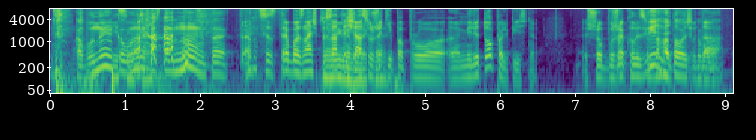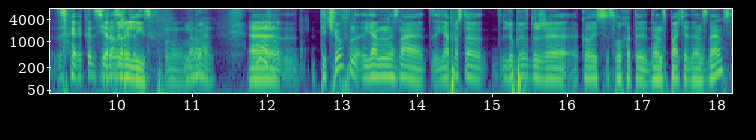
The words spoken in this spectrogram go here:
Кавуни, Пісня. кавуни, щось там, ну, та. Та, ну, це треба, знаєш, писати зараз уже, типа, про е, Мелітополь пісню. Щоб уже коли звільнять. заготовочка да, була. Консервочка. реліз. Ну, нормально. Е, ти чув? Я не знаю. Я просто любив дуже колись слухати Dance Party Dance Dance.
